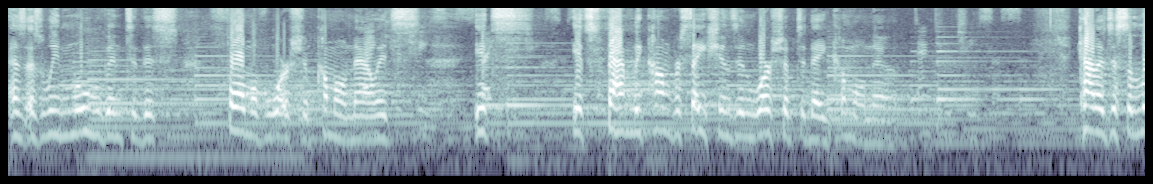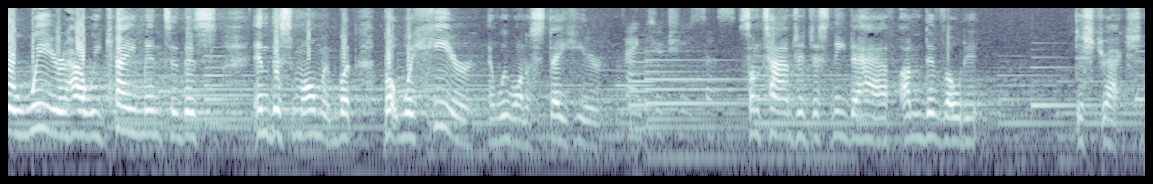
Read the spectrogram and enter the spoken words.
as, as we move into this form of worship. Come on now, it's it's it's family conversations in worship today. Come on now. Thank you, Jesus. Kind of just a little weird how we came into this in this moment, but but we're here and we want to stay here. Thank you, Jesus. Sometimes you just need to have undevoted distraction.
